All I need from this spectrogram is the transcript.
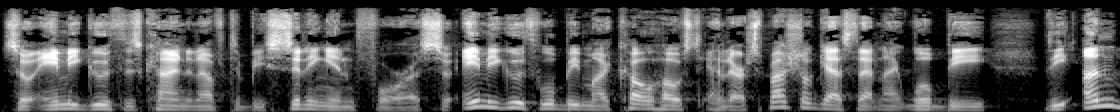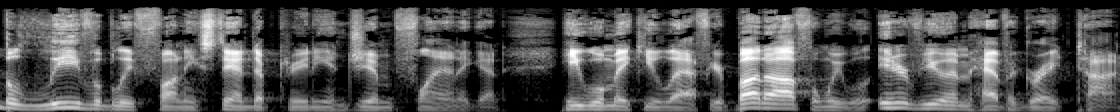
So Amy Guth is kind enough to be sitting in for us. So Amy Guth will be my co-host, and our special guest that night will be the unbelievably funny stand-up comedian Jim Flanagan. He will make you laugh your butt off, and we will interview him, have a great time.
